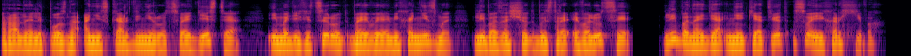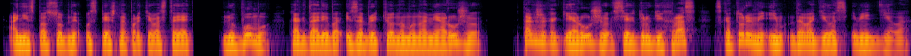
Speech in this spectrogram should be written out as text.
Рано или поздно они скоординируют свои действия и модифицируют боевые механизмы либо за счет быстрой эволюции, либо найдя некий ответ в своих архивах. Они способны успешно противостоять любому когда-либо изобретенному нами оружию, так же, как и оружию всех других рас, с которыми им доводилось иметь дело.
